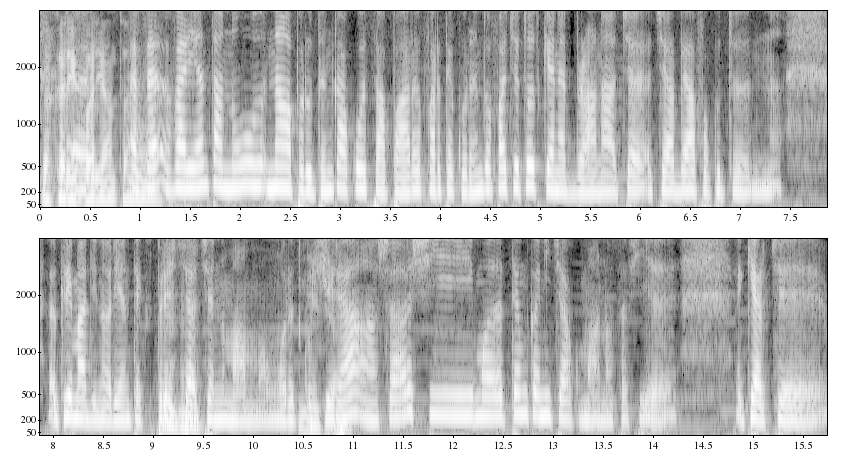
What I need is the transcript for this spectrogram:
Dar care e varianta nouă? Va- Varianta nouă n-a apărut încă, acum o să apară foarte curând. O face tot Kenneth Branagh, ce, ce abia a făcut în uh, Crima din Orient Express, uh-huh. ceea ce nu m-am omorât cu Mhm. Nici eu. firea, așa, și mă tem că nici acum nu o să fie chiar ce,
